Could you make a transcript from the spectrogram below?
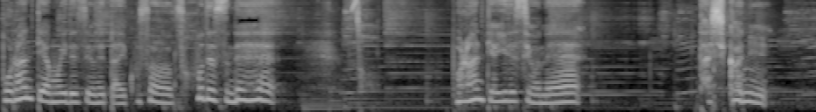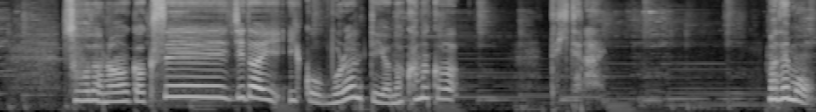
ボランティアもいいですよね太鼓さん。そうですね。そう。ボランティアいいですよね。確かに。そうだな。学生時代以降ボランティアなかなかできてない。まあでも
